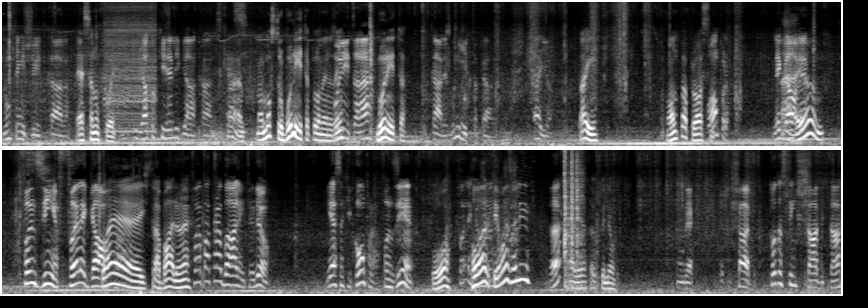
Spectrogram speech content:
Não tem jeito, cara. Essa não foi. Já que eu queria ligar, cara. Ah, Esquece. mas mostrou. Bonita, pelo menos, hein? Bonita, né? Bonita. Cara, é bonita, cara. Aí, ó. Tá aí. Vamos pra próxima. Compra. Legal, ah, né? eu... Fãzinha, fã legal. Então é de trabalho, né? Fã é pra trabalho, entendeu? E essa aqui compra? Fãzinha? Pô, Foi legal, olha, né? tem umas ali. Hã? Ali, tá com o pneu. Vamos ver aqui. Essa chave. Todas têm chave, tá?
